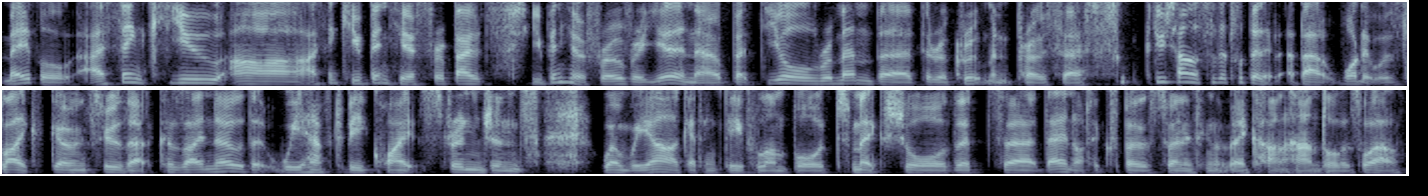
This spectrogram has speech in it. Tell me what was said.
Mabel, I think you are. I think you've been here for about. You've been here for over a year now, but you'll remember the recruitment process. Could you tell us a little bit about what it was like going through that? Because I know that we have to be quite stringent when we are getting people on board to make sure that uh, they're not exposed to anything that they can't handle as well.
